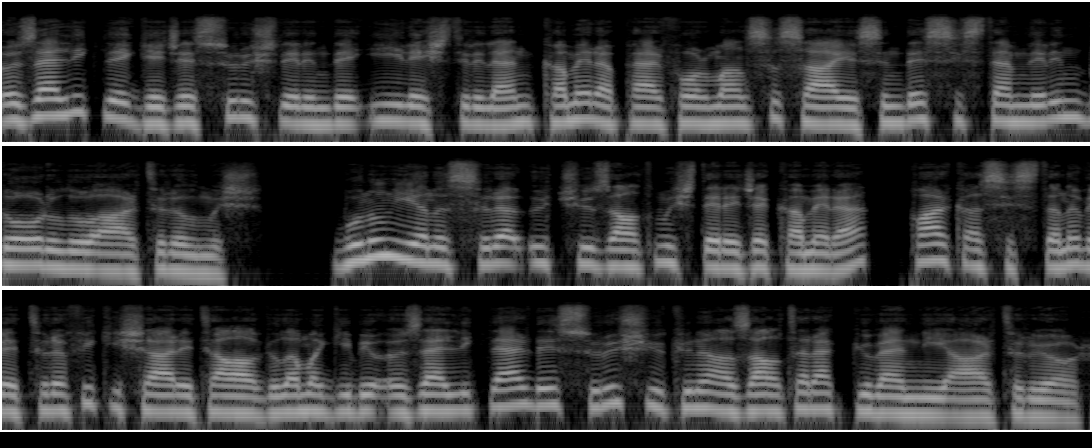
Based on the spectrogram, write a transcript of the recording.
Özellikle gece sürüşlerinde iyileştirilen kamera performansı sayesinde sistemlerin doğruluğu artırılmış. Bunun yanı sıra 360 derece kamera, park asistanı ve trafik işareti algılama gibi özellikler de sürüş yükünü azaltarak güvenliği artırıyor.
